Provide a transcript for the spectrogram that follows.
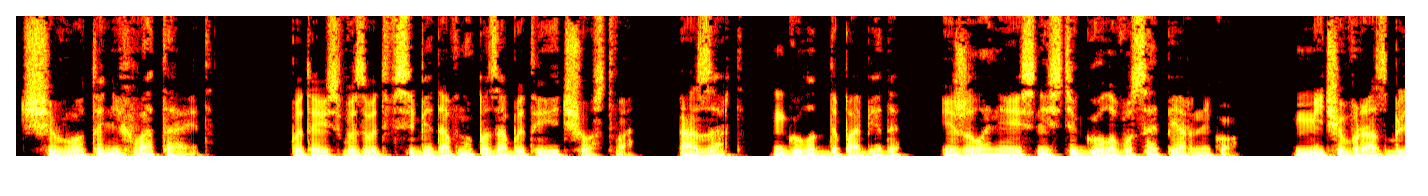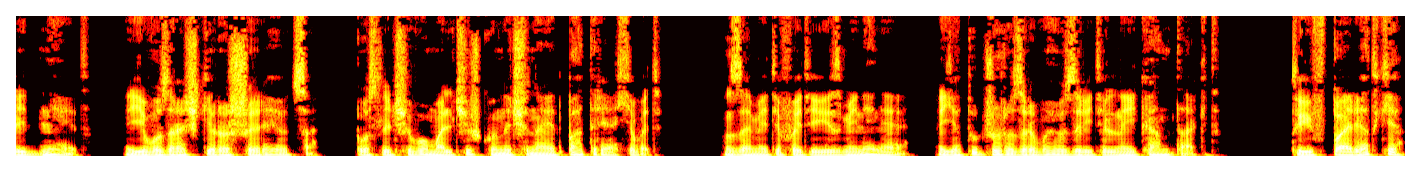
Чего-то не хватает. Пытаюсь вызвать в себе давно позабытые чувства. Азарт, голод до победы и желание снести голову сопернику. Мичи в раз бледнеет, его зрачки расширяются, после чего мальчишку начинает потряхивать. Заметив эти изменения, я тут же разрываю зрительный контакт. «Ты в порядке?»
